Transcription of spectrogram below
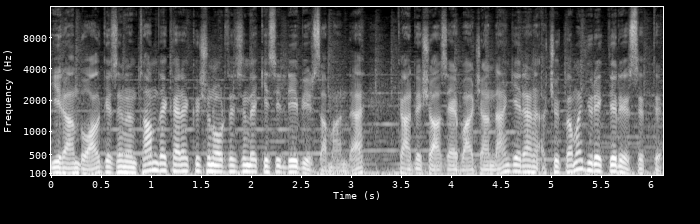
İran doğalgazının tam da kara kışın ortasında kesildiği bir zamanda kardeş Azerbaycan'dan gelen açıklama yürekleri ısıttı.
